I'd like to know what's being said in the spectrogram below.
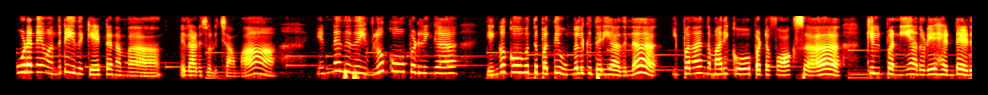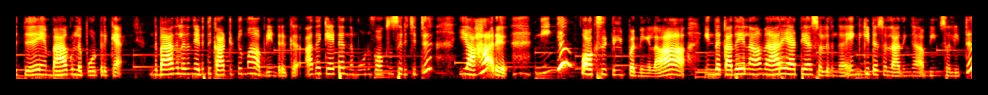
உடனே வந்துட்டு இதை கேட்ட நம்ம விளையாட சொல்லிச்சாமா என்னது இது இவ்வளோ கோவப்படுறீங்க? எங்க கோவத்தை பத்தி உங்களுக்கு தெரியாதுல்ல? இப்பதான் இந்த மாதிரி கோவப்பட்ட ஃபாக்ஸ கில் பண்ணி அதோடைய ஹெட்டை எடுத்து என் பேகுள்ள போட்டிருக்கேன். இந்த பேக்ல இருந்து எடுத்து காட்டுட்டுமா அப்படின்னு இருக்கு அதை கேட்ட அந்த மூணு ஃபாக்ஸும் சிரிச்சிட்டு யாரு? நீங்க ஃபாக்ஸை கில் பண்ணீங்களா? இந்த கதையெல்லாம் வேற யார்ட்டையா சொல்லுதுங்க. எங்ககிட்ட சொல்லாதீங்க. அப்படின்னு சொல்லிட்டு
